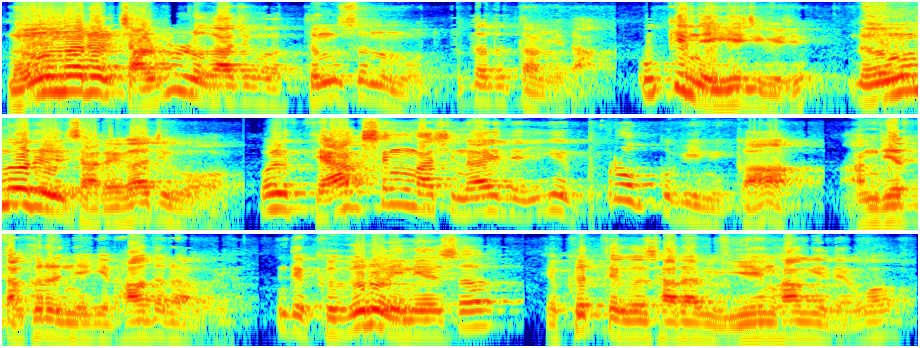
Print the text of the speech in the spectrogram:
너무 노래를 잘 불러가지고 등수는 못 붙었답니다. 웃긴 얘기지, 그지? 너무 노래를 잘해가지고, 원래 대학생 맛이 나야 돼. 이게 프로급이니까 안 됐다. 그런 얘기를 하더라고요. 근데 그거로 인해서 그때 그 사람이 유행하게 되고,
